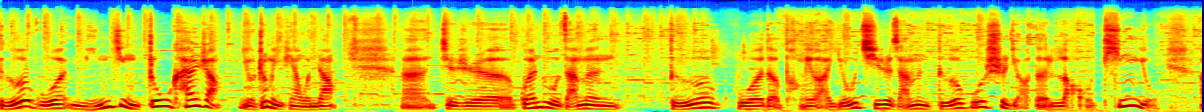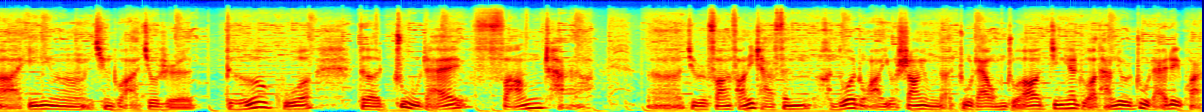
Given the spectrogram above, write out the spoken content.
德国《明镜周刊》上有这么一篇文章，呃，就是关注咱们德国的朋友啊，尤其是咱们德国视角的老听友啊，一定清楚啊，就是德国的住宅房产啊，呃，就是房房地产分很多种啊，有商用的住宅，我们主要今天主要谈的就是住宅这块儿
